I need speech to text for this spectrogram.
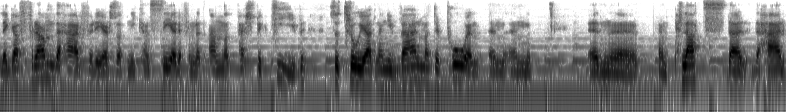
lägga fram det här för er så att ni kan se det från ett annat perspektiv så tror jag att när ni väl möter på en, en, en, en, eh, en plats där det här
